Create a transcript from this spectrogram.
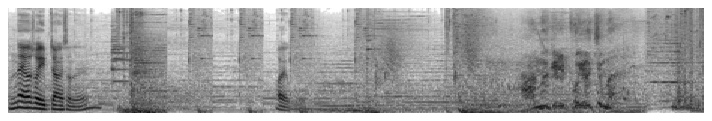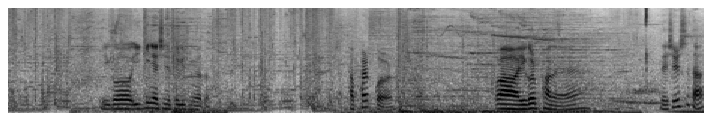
좋네요 저희 입장에서는. 아이고. 이거 이기냐 진짜 되게 중요하다. 다 팔걸. 와 이걸 파네 내 실수다.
